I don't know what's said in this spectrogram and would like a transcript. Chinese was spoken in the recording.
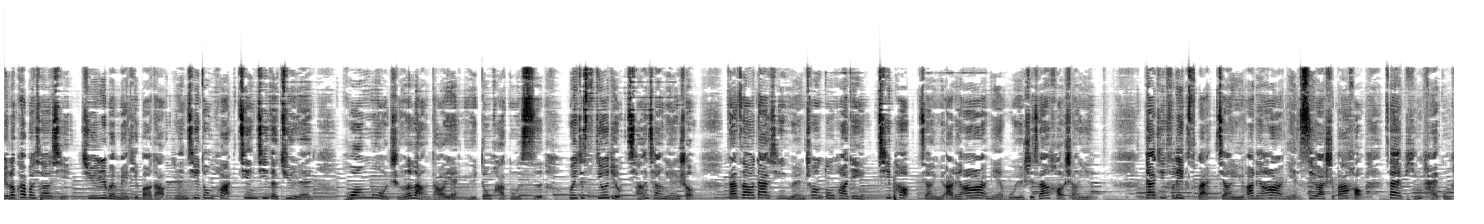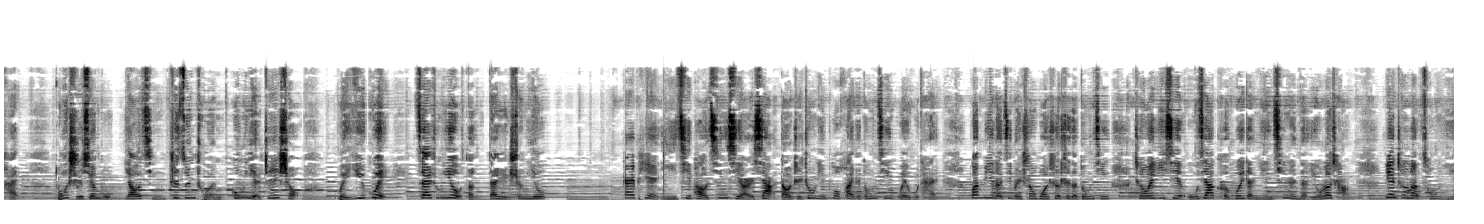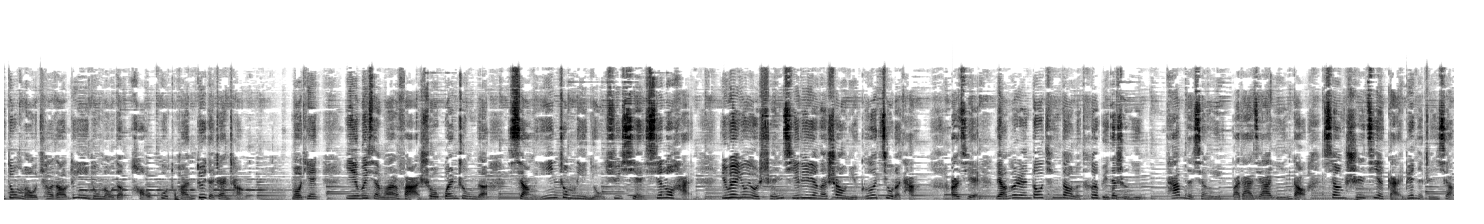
娱乐快报消息：据日本媒体报道，人气动画《进击的巨人》荒木哲朗导演与动画公司 Wit Studio 强强联手，打造大型原创动画电影《气泡》，将于二零二二年五月十三号上映。Netflix 版将于二零二二年四月二十八号在平台公开。同时宣布邀请至尊纯、宫野真守、尾玉贵、栽中佑等担任声优。该片以气泡倾斜而下，导致重力破坏的东京为舞台，关闭了基本生活设施的东京，成为一些无家可归的年轻人的游乐场，变成了从一栋楼跳到另一栋楼的跑酷团队的战场。某天，因危险玩法受观众的响音重力扭曲，险些落海，一位拥有神奇力量的少女哥救了他，而且两个人都听到了特别的声音。他们的相遇，把大家引导向世界改变的真相。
